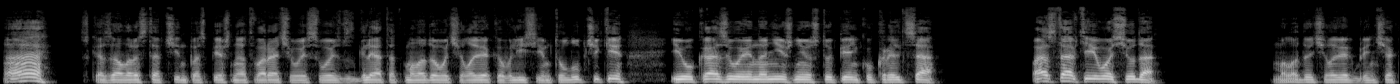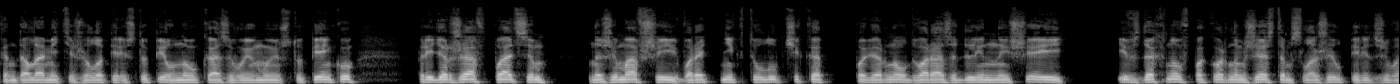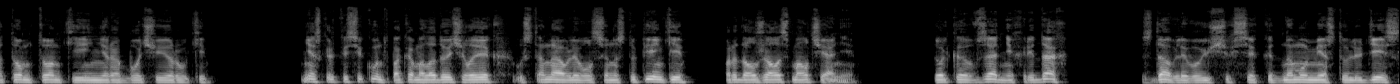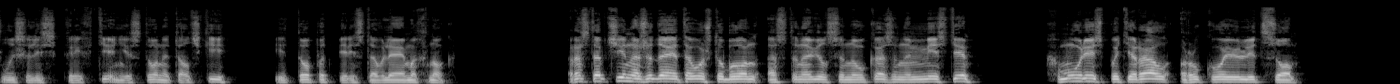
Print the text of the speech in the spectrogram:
«А!» — сказал Ростовчин, поспешно отворачивая свой взгляд от молодого человека в лисьем тулупчике и указывая на нижнюю ступеньку крыльца. «Поставьте его сюда!» Молодой человек, бренча кандалами, тяжело переступил на указываемую ступеньку, придержав пальцем нажимавший воротник тулупчика, повернул два раза длинной шеей и, вздохнув покорным жестом, сложил перед животом тонкие нерабочие руки. Несколько секунд, пока молодой человек устанавливался на ступеньки, продолжалось молчание. Только в задних рядах сдавливающихся к одному месту людей слышались кряхтенье, стоны, толчки и топот переставляемых ног. Растопчин, ожидая того, чтобы он остановился на указанном месте, хмурясь, потирал рукою лицо.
